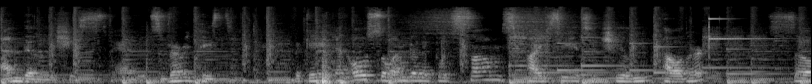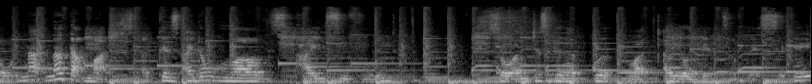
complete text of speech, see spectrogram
and delicious. And it's very tasty. Okay and also I'm gonna put some spicy it's a chili powder. So not not that much because I don't love spicy food. So I'm just gonna put like a little bit of this okay?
